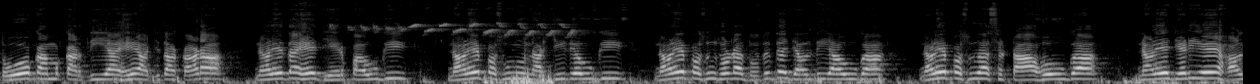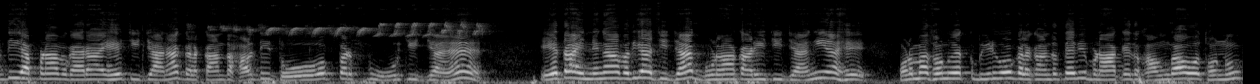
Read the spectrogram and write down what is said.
ਦੋ ਕੰਮ ਕਰਦੀ ਆ ਇਹ ਅੱਜ ਦਾ ਕਾੜਾ, ਨਾਲੇ ਤਾਂ ਇਹ ਜੇਰ ਪਾਊਗੀ, ਨਾਲੇ ਪਸ਼ੂ ਨੂੰ એનર્ਜੀ ਦੇਊਗੀ, ਨਾਲੇ ਪਸ਼ੂ ਤੁਹਾਡਾ ਦੁੱਧ ਤੇ ਜਲਦੀ ਆਊਗਾ, ਨਾਲੇ ਪਸ਼ੂ ਦਾ ਸਟਾ ਹੋਊਗਾ, ਨਾਲੇ ਜਿਹੜੀ ਇਹ ਹਲਦੀ ਆਪਣਾ ਵਗੈਰਾ ਇਹ ਚੀਜ਼ਾਂ ਨਾ, ਗਲਕੰਦ ਹਲਦੀ ਦੋ ਭਰਪੂਰ ਚੀਜ਼ਾਂ ਹੈ ਇਹ ਤਾਂ ਇੰਨੀਆਂ ਵਧੀਆ ਚੀਜ਼ਾਂ, ਗੁਣਾਕਾਰੀ ਚੀਜ਼ਾਂ ਹੈਗੀਆਂ ਇਹ। ਹੁਣ ਮੈਂ ਤੁਹਾਨੂੰ ਇੱਕ ਵੀਡੀਓ ਗਲਕੰਦ ਤੇ ਵੀ ਬਣਾ ਕੇ ਦਿਖਾਉਂਗਾ ਉਹ ਤੁਹਾਨੂੰ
